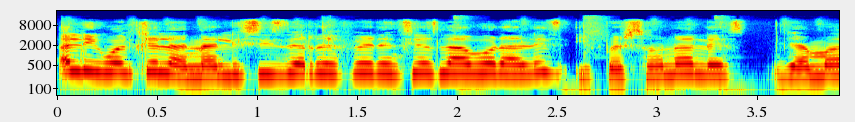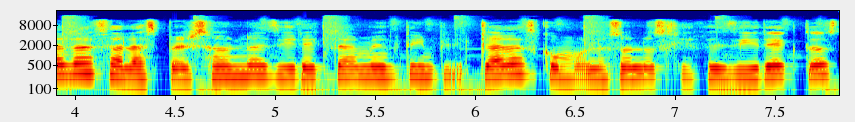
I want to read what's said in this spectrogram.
al igual que el análisis de referencias laborales y personales, llamadas a las personas directamente implicadas como lo son los jefes directos,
